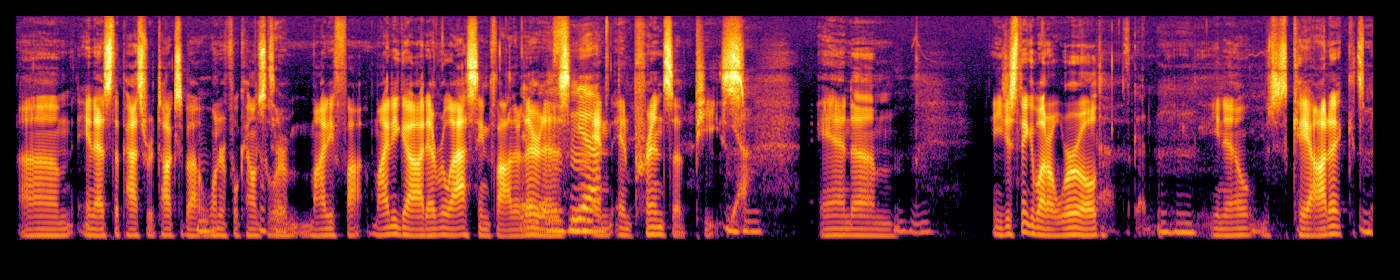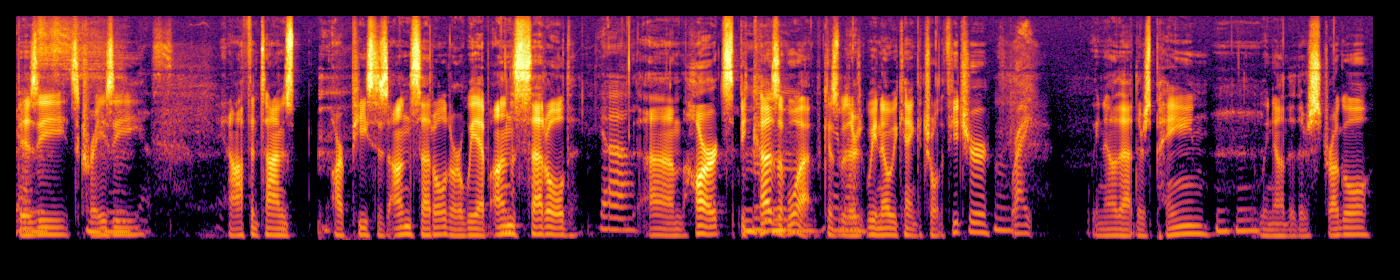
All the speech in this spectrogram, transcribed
Um, and as the pastor talks about, wonderful counselor, mighty, fa- mighty God, everlasting Father. There, it is, Yeah. and and Prince of Peace. Yeah. And um, and you just think about our world. That's good. You know, it's chaotic. It's busy. It's crazy. Yes. And oftentimes, our peace is unsettled, or we have mm. unsettled Yeah. um, hearts because of what? Mm-hmm. Because there's, we know we can't control the future. Mm. Right. We know that there's pain. Mm-hmm. We know that there's struggle,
